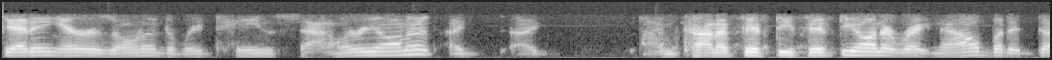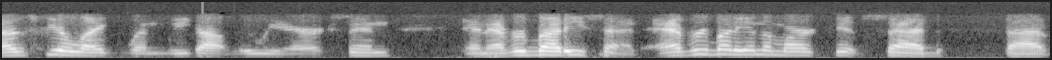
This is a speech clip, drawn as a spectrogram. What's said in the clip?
getting Arizona to retain salary on it, I, I I'm kind of 50-50 on it right now, but it does feel like when we got Louis Eriksson and everybody said, everybody in the market said that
